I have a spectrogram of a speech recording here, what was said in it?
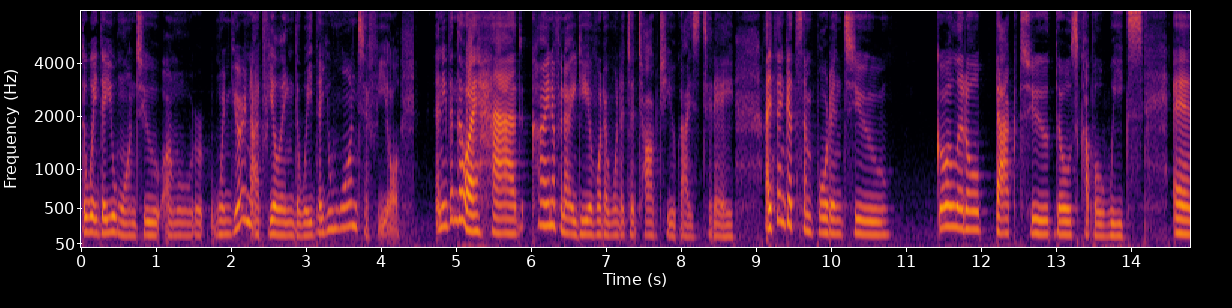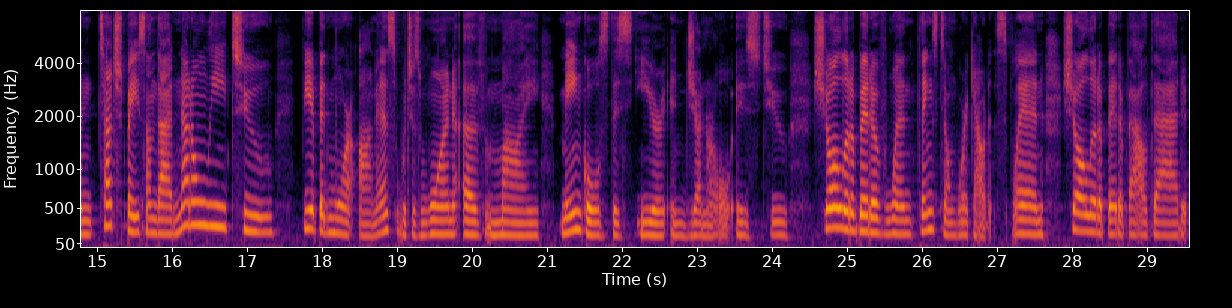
the way that you want to, um, or when you're not feeling the way that you want to feel. And even though I had kind of an idea of what I wanted to talk to you guys today, I think it's important to go a little back to those couple weeks and touch base on that, not only to be a bit more honest, which is one of my main goals this year in general, is to show a little bit of when things don't work out as planned, show a little bit about that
